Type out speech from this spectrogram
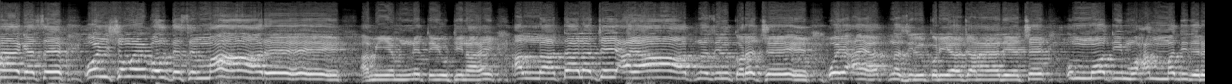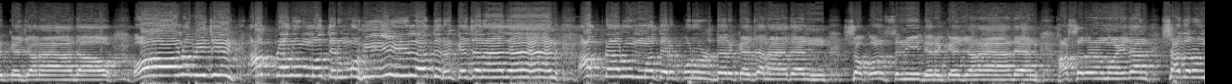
হয়ে গেছে। ওই সময় বলতেছে, মা রে, আমি এমনিতেই উঠি নাই। আল্লাহ তাআলা যেই আয়াত নাজিল করেছে, ওই আয়াত নাজিল করিয়া জানায়া দিয়েছে, উম্মতি মুহাম্মাদীদেরকে জানায়া দাও। ও নবীজি, আপনার উম্মতের মহিলাদেরকে জানায়া দেন, আপনার উম্মতের পুরুষদেরকে জানায়া দেন, সকল শ্রেণীদেরকে জানায়া দেন। হাসরের ময়দান সাধারণ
